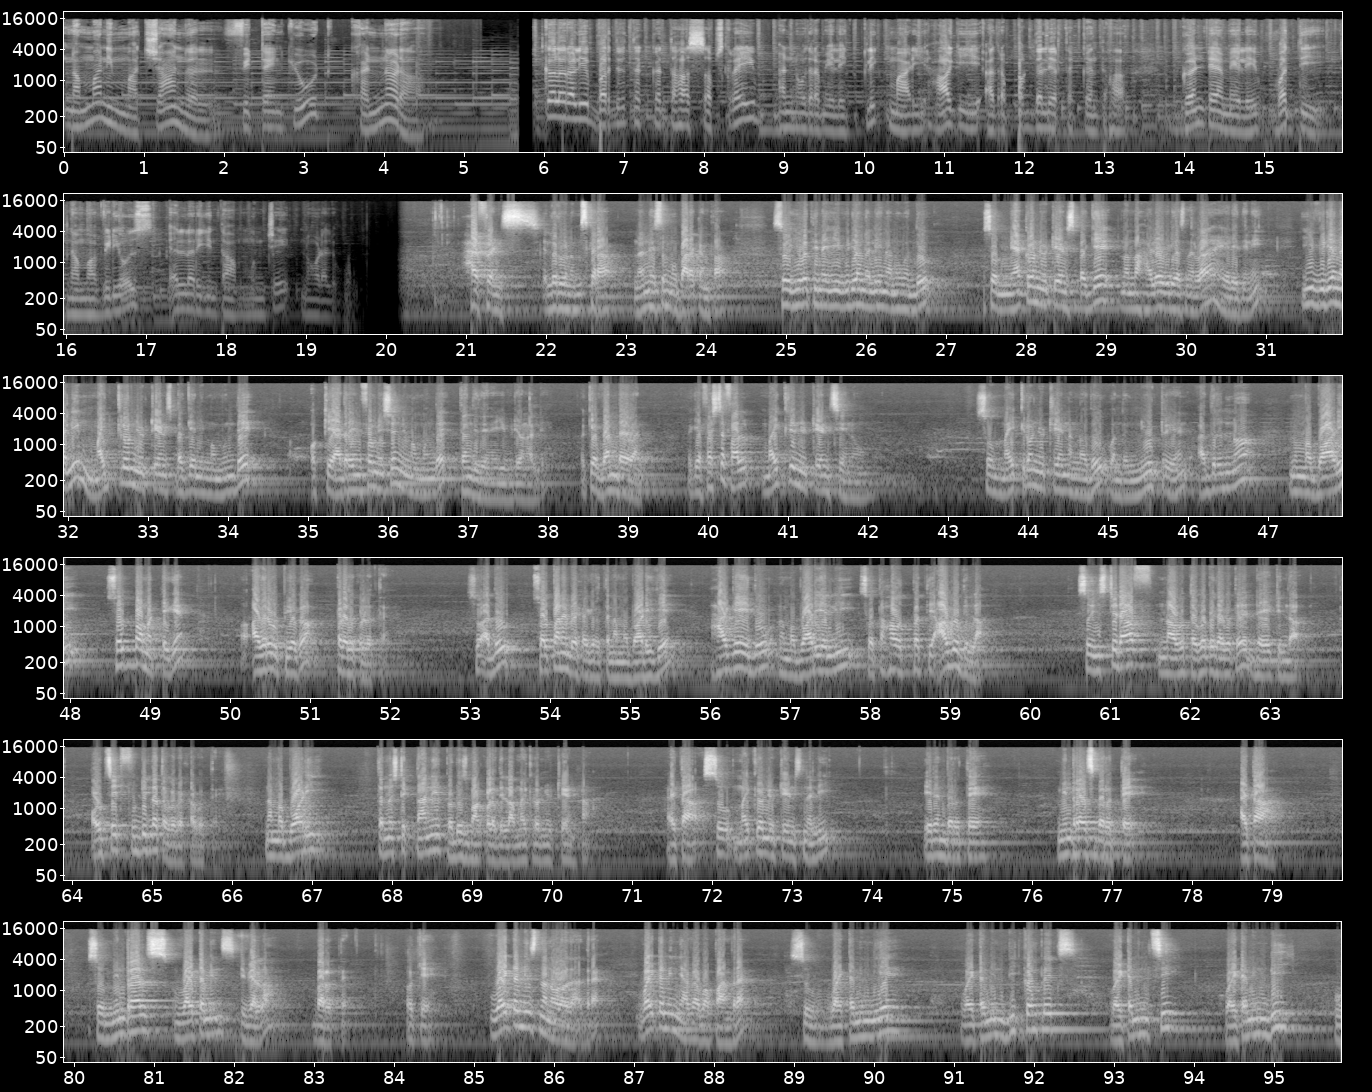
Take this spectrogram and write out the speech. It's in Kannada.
ನಮ್ಮ ನಿಮ್ಮ channel fit and cute Kannada. ಕಲರಲ್ಲಿ ಬರೆದಿರ್ತಕ್ಕಂತಹ ಸಬ್ಸ್ಕ್ರೈಬ್ ಅನ್ನೋದರ ಮೇಲೆ ಕ್ಲಿಕ್ ಮಾಡಿ, ಹಾಗೆಯೇ ಅದರ ಪಕ್ಕದಲ್ಲಿರ್ತಕ್ಕಂತಹ ಗಂಟೆಯ ಮೇಲೆ ಒತ್ತಿ ನಮ್ಮ ವಿಡಿಯೋಸ್ ಎಲ್ಲರಿಗಿಂತ ಮುಂಚೆ ನೋಡಲು. ಹಾಯ್ ಫ್ರೆಂಡ್ಸ್ ಎಲ್ಲರಿಗೂ ನಮಸ್ಕಾರ. ನನ್ನ ಹೆಸರು ಮುಬಾರಕ್ ಅಂತ. ಸೊ ಇವತ್ತಿನ ಈ ವಿಡಿಯೋನಲ್ಲಿ ನಾನು ಒಂದು ಸೊ ಮ್ಯಾಕ್ರೋನ್ಯೂಟ್ರಿಯೆಂಟ್ಸ್ ಬಗ್ಗೆ ನನ್ನ ಹಳೆ ವಿಡಿಯೋಸ್ನೆಲ್ಲ ಹೇಳಿದ್ದೀನಿ. ಈ ವಿಡಿಯೋನಲ್ಲಿ ಮೈಕ್ರೋ ನ್ಯೂಟ್ರಿಯೆಂಟ್ಸ್ ಬಗ್ಗೆ ನಿಮ್ಮ ಮುಂದೆ ಓಕೆ ಅದರ ಇನ್ಫಾರ್ಮೇಷನ್ ನಿಮ್ಮ ಮುಂದೆ ತಂದಿದ್ದೇನೆ ಈ ವಿಡಿಯೋನಲ್ಲಿ okay one by one okay first of all micronutrients ಏನು? ಸೊ ಮೈಕ್ರೋನ್ಯೂಟ್ರಿಯನ್ ಅನ್ನೋದು ಒಂದು ನ್ಯೂಟ್ರಿಯೆಂಟ್ ಅದನ್ನು ನಮ್ಮ ಬಾಡಿ ಸ್ವಲ್ಪ ಮಟ್ಟಿಗೆ, ಅದರ ಉಪಯೋಗ ಪಡೆದುಕೊಳ್ಳುತ್ತೆ. ಸೊ ಅದು ಸ್ವಲ್ಪನೇ ಬೇಕಾಗಿರುತ್ತೆ ನಮ್ಮ ಬಾಡಿಗೆ ಹಾಗೆ ಇದು ನಮ್ಮ ಬಾಡಿಯಲ್ಲಿ ಸ್ವತಃ ಉತ್ಪತ್ತಿ ಆಗೋದಿಲ್ಲ ಸೊ ಇನ್ಸ್ಟೆಡ್ ಆಫ್ ನಾವು ತಗೋಬೇಕಾಗುತ್ತೆ ಡಯಟಿಂದ ಔಟ್ಸೈಡ್ ಫುಡ್ಡಿಂದ ತಗೋಬೇಕಾಗುತ್ತೆ. ನಮ್ಮ ಬಾಡಿ ತನ್ನಷ್ಟಕ್ಕೆ ತಾನೇ ಪ್ರೊಡ್ಯೂಸ್ ಮಾಡ್ಕೊಳ್ಳೋದಿಲ್ಲ ಮೈಕ್ರೋನ್ಯೂಟ್ರಿಯೆಂಟ್ನ ಆಯಿತಾ? ಸೊ ಮೈಕ್ರೋನ್ಯೂಟ್ರಿಯೆಂಟ್ಸ್ನಲ್ಲಿ ಏನೇನು ಬರುತ್ತೆ? ಮಿನರಲ್ಸ್ ಬರುತ್ತೆ. ಆಯಿತಾ? ಸೊ ಮಿನರಲ್ಸ್ ವೈಟಮಿನ್ಸ್ ಇವೆಲ್ಲ ಬರುತ್ತೆ. ಓಕೆ ವೈಟಮಿನ್ಸ್ನ ನೋಡೋದಾದರೆ, ವೈಟಮಿನ್ ಯಾವ್ಯಾವಪ್ಪ ಅಂದರೆ, so vitamin A, vitamin B complex, vitamin C, vitamin D,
